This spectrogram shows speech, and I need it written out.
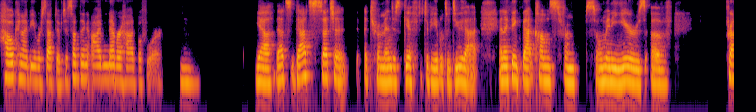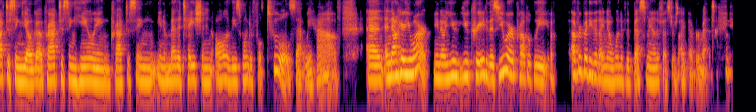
How can I be receptive to something I've never had before? Mm. Yeah, that's that's such a, a tremendous gift to be able to do that. And I think that comes from so many years of practicing yoga, practicing healing, practicing, you know, meditation and all of these wonderful tools that we have. And and now here you are. You know, you you created this. You are probably everybody that I know one of the best manifestors I've ever met.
